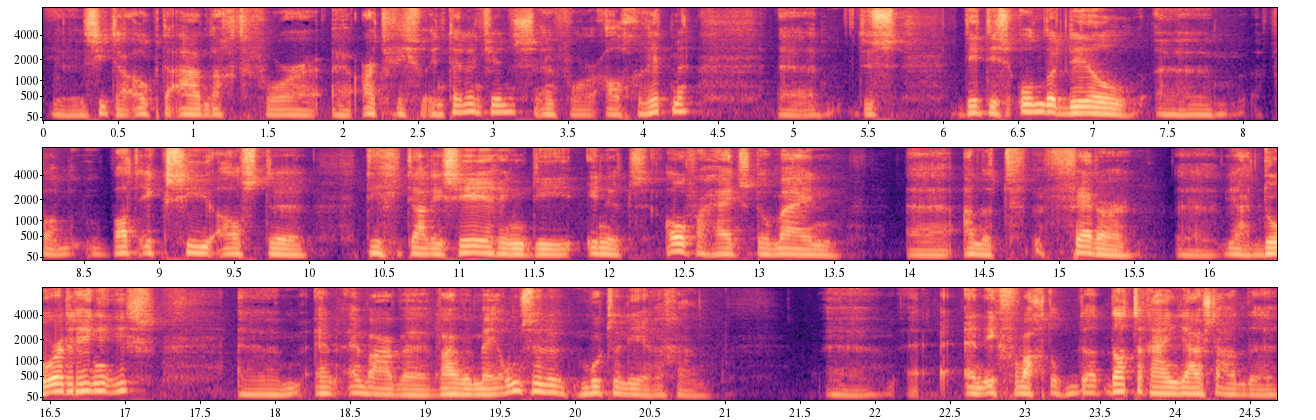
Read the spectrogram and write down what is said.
Je ziet daar ook de aandacht voor artificial intelligence en voor algoritme. dus dit is onderdeel van wat ik zie als de digitalisering die in het overheidsdomein aan het verder ja, doordringen is. Um, en, en waar, we, waar we mee om zullen moeten leren gaan. En ik verwacht op dat, terrein juist aan de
